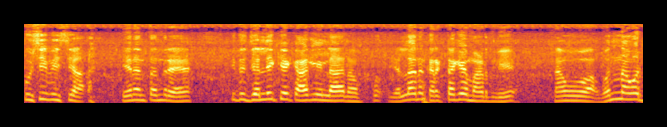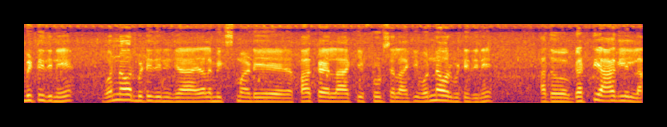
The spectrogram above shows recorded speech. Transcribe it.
ಖುಷಿ ವಿಷಯ. ಏನಂತಂದರೆ, ಇದು ಜಲ್ಲಿ ಕೇಕ್ ಆಗಲಿಲ್ಲ. ನಾವು ಎಲ್ಲನೂ ಕರೆಕ್ಟಾಗೇ ಮಾಡಿದ್ವಿ. ನಾವು ಒನ್ ಅವರ್ ಬಿಟ್ಟಿದ್ದೀನಿ. ಒನ್ ಅವರ್ ಬಿಟ್ಟಿದ್ದೀನಿ. ಎಲ್ಲ ಮಿಕ್ಸ್ ಮಾಡಿ, ಪಾಕ ಎಲ್ಲ ಹಾಕಿ ಫ್ರೂಟ್ಸ್ ಎಲ್ಲ ಹಾಕಿ ಒನ್ ಅವರ್ ಬಿಟ್ಟಿದ್ದೀನಿ. ಅದು ಗಟ್ಟಿ ಆಗಲಿಲ್ಲ.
